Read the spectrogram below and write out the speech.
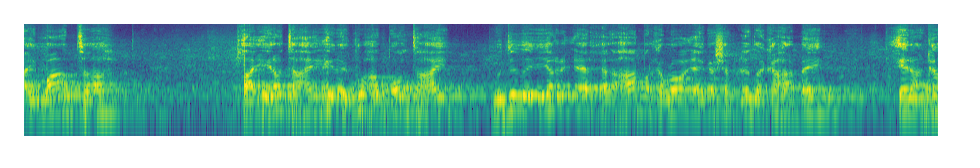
ay maanta ay ila tahay inay ku habboon tahay muddada yar ee xel ahaan marka loo eego sharciyadda ka hadhay inaan ka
